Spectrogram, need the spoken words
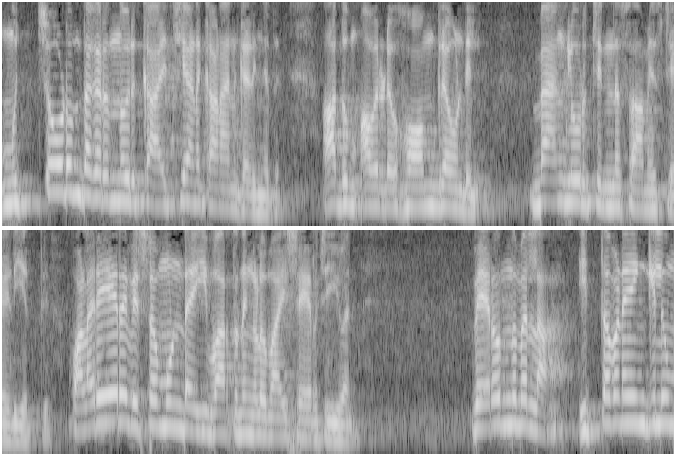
മുച്ചോടും തകരുന്ന ഒരു കാഴ്ചയാണ് കാണാൻ കഴിഞ്ഞത്. അതും അവരുടെ ഹോം ഗ്രൗണ്ടിൽ ബാംഗ്ലൂർ ചിന്നസ്വാമി സ്റ്റേഡിയത്തിൽ. വളരെയേറെ വിഷമമുണ്ട് ഈ വാർത്ത നിങ്ങളുമായി ഷെയർ ചെയ്യുവാൻ. വേറൊന്നുമല്ല ഇത്തവണയെങ്കിലും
